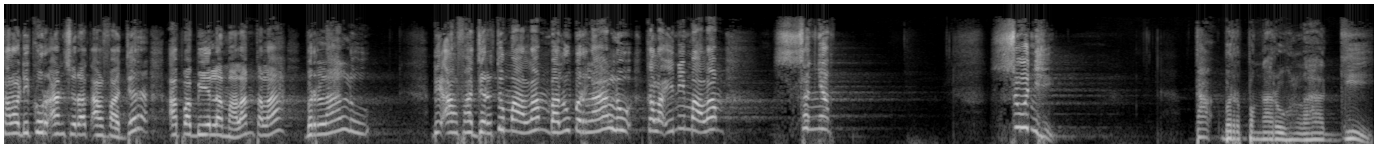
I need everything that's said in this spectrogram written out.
Kalau di Quran surat Al-Fajr apabila malam telah berlalu. Di Al-Fajr itu malam baru berlalu. Kalau ini malam senyap. Sunyi. Tak berpengaruh lagi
